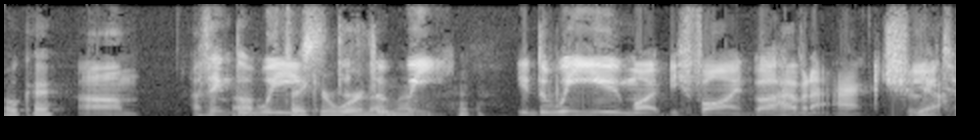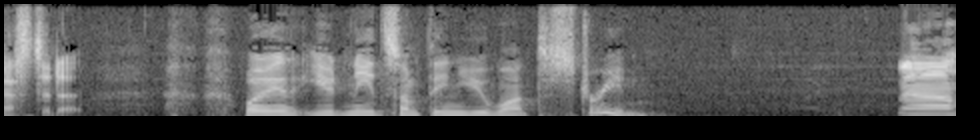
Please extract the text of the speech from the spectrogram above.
Okay. Um, I think the I'll Wii, take your word the on that. The Wii U might be fine, but I haven't actually Yeah. tested it. Well, you'd need something you want to stream. No,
